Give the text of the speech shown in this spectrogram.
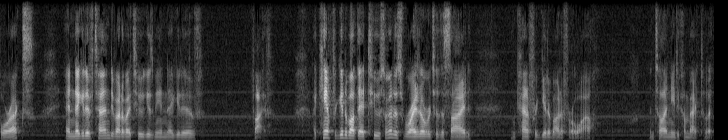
4x. And negative 10 divided by 2 gives me a negative 5. I can't forget about that too, so I'm going to just write it over to the side and kind of forget about it for a while until I need to come back to it.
